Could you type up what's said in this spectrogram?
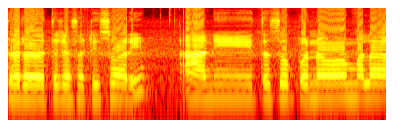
तर त्याच्यासाठी सॉरी आणि तसं पण मला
